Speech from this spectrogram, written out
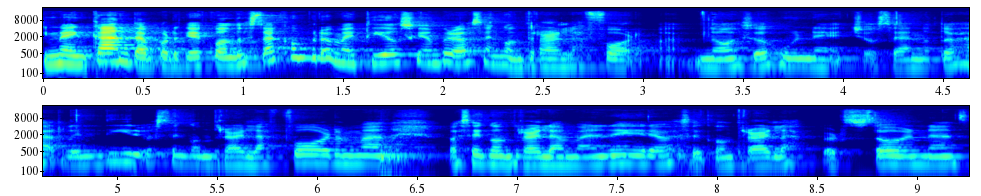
Me encanta porque cuando estás comprometido siempre vas a encontrar la forma, ¿no? Eso es un hecho, o sea, no te vas a rendir, vas a encontrar la forma, vas a encontrar la manera, vas a encontrar las personas.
